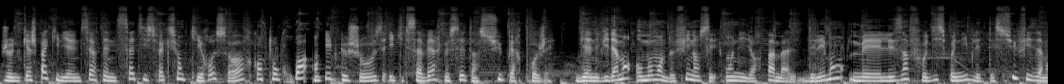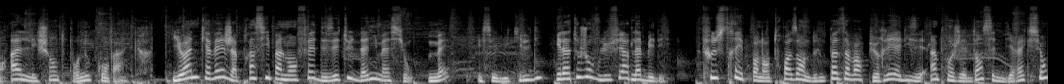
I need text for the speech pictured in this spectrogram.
Je ne cache pas qu'il y a une certaine satisfaction qui ressort quand on croit en quelque chose et qu'il s'avère que c'est un super projet. Bien évidemment, au moment de financer, on ignore pas mal d'éléments, mais les infos disponibles étaient suffisamment alléchantes pour nous convaincre. Johan Cavej a principalement fait des études d'animation, mais, et c'est lui qui le dit, il a toujours voulu faire de la BD. Frustré pendant trois ans de ne pas avoir pu réaliser un projet dans cette direction,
